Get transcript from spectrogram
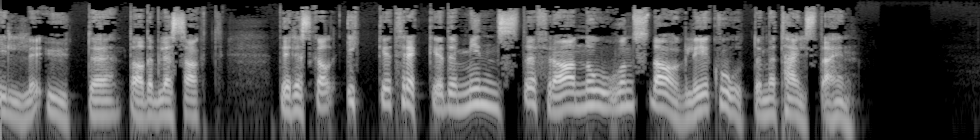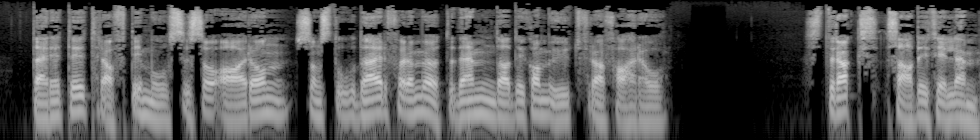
ille ute da det ble sagt, dere skal ikke trekke det minste fra noens daglige kvote med teglstein. Deretter traff de Moses og Aaron, som sto der for å møte dem da de kom ut fra farao. Straks sa de til dem,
